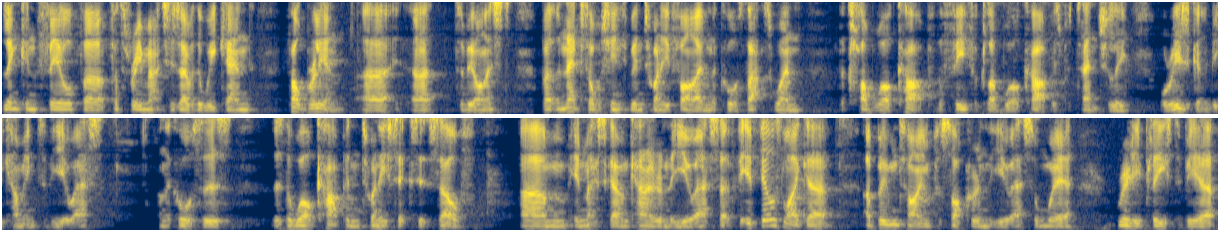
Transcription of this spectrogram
Lincoln Field for, for three matches over the weekend. Felt brilliant, uh, uh to be honest. But the next opportunity being 25, and of course that's when the Club World Cup, the FIFA Club World Cup, is potentially or is going to be coming to the US. And of course, there's there's the World Cup in 26 itself um, in Mexico and Canada and the US. So it feels like a, a boom time for soccer in the US, and we're really pleased to be a,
